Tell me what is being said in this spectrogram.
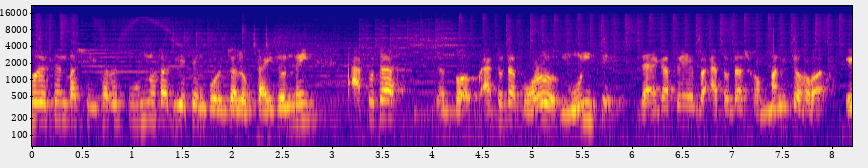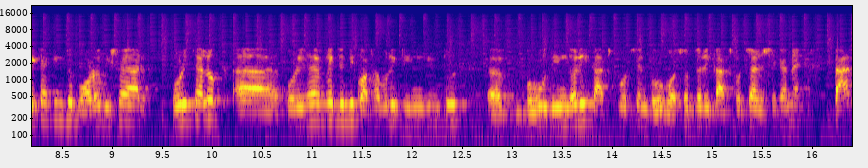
ধরেছেন বা সেইভাবে পূর্ণতা দিয়েছেন পরিচালক। তাই জন্যই এতটা এতটা বড় মঞ্চে জায়গা পেয়ে এতটা সম্মানিত হওয়া, এটা কিন্তু বড় বিষয়। আর পরিচালক পরিচালকের যদি কথা বলি, তিনি কিন্তু বহু দিন ধরেই কাজ করছেন, বহু বছর ধরেই কাজ করছেন। সেখানে তার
